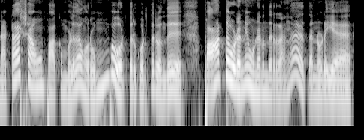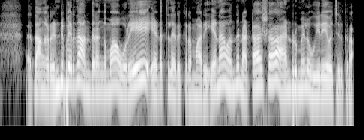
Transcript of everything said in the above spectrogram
நட்டாஷாவும் பார்க்கும் பொழுது அவங்க ரொம்ப ஒருத்தருக்கு ஒருத்தர் வந்து பார்த்த உடனே உணர்ந்துடுறாங்க. தன்னுடைய தாங்க ரெண்டு பேர் தான் அந்தரங்கமாக ஒரே இடத்துல இருக்கிற மாதிரி. ஏன்னா வந்து நட்டாஷா ஆண்ட்ரூ மேலே உயிரே வச்சிருக்கிறா.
